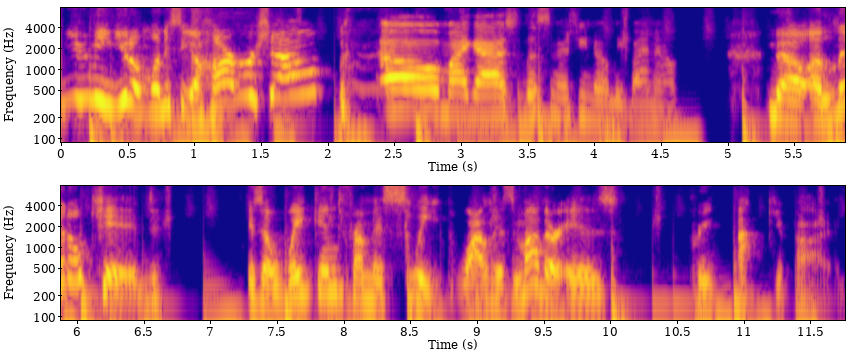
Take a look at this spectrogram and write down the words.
you mean you don't want to see a horror show? Oh my gosh, listeners, you know me by now. No, a little kid is awakened from his sleep while his mother is preoccupied.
